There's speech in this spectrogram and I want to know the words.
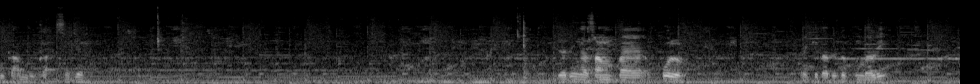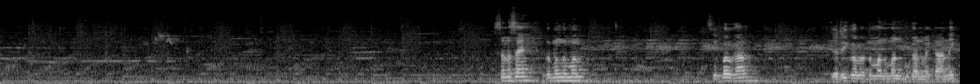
buka-buka saja. Jadi nggak sampai full Kita tutup kembali. Selesai teman-teman. Simpel kan? Jadi kalau teman-teman bukan mekanik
